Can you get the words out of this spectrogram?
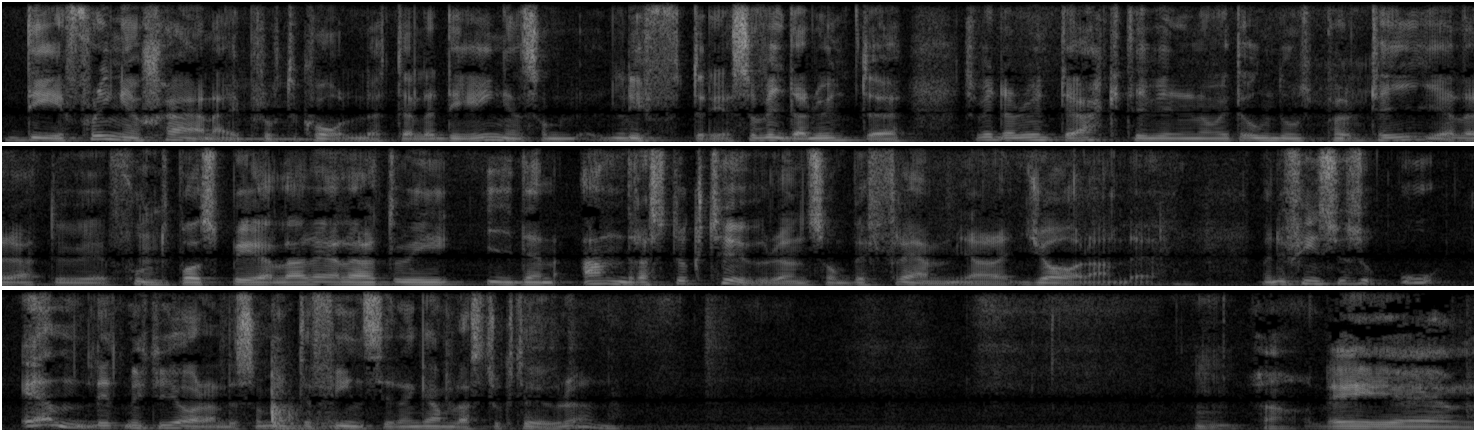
det får ingen stjärna i protokollet eller det är ingen som lyfter det såvida du inte, såvida du inte är aktiv inom ett ungdomsparti eller att du är fotbollsspelare eller att du är i den andra strukturen som befrämjar görande. Men det finns ju så oändligt mycket görande som inte finns i den gamla strukturen. Mm. Ja, det är, eh,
